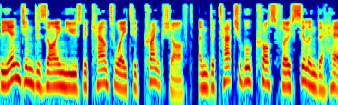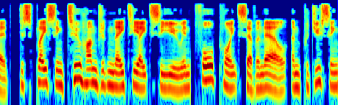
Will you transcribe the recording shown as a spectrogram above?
The engine design used a counterweighted crankshaft, and detachable crossflow cylinder head, displacing 288 cu in 4.7 L and producing,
